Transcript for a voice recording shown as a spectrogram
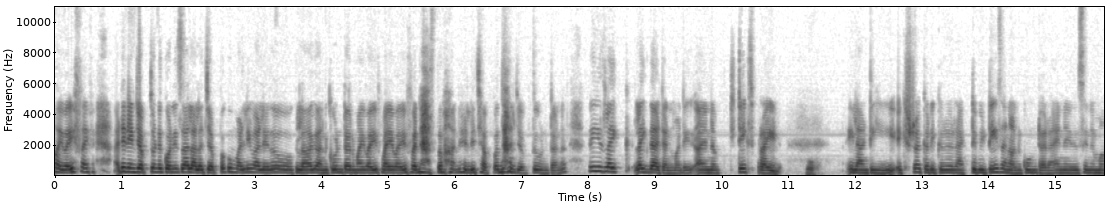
మై వైఫ్ వైఫ్ అంటే నేను చెప్తుంటే కొన్నిసార్లు అలా చెప్పకు మళ్ళీ వాళ్ళు ఏదో ఒకలాగా అనుకుంటారు మై వైఫ్ మై వైఫ్ అని వేస్తావా అని వెళ్ళి చెప్పొద్దు అని చెప్తూ ఉంటాను. ఈజ్ లైక్ లైక్ దాట్ అనమాట ఆయన టేక్స్ ప్రైడ్ ఇలాంటి ఎక్స్ట్రా కరిక్యులర్ యాక్టివిటీస్ అని అనుకుంటారు. ఆయన సినిమా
